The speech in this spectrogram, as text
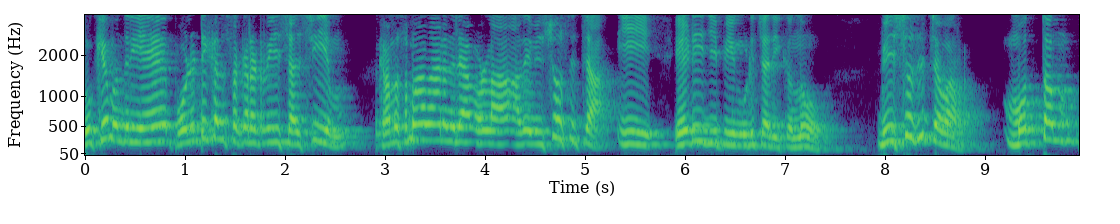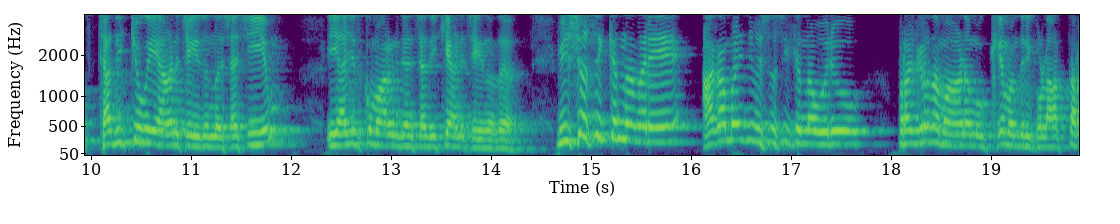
മുഖ്യമന്ത്രിയെ പൊളിറ്റിക്കൽ സെക്രട്ടറി ശശിയും ക്രമസമാധാന നില ഉള്ള അതെ വിശ്വസിച്ച ഈ എ ഡി ജി പിയും കൂടി ചതിക്കുന്നു. വിശ്വസിച്ചവർ മൊത്തം ചതിക്കുകയാണ് ചെയ്യുന്നത് ശശിയും ഈ അജിത് കുമാറിനെ ചതിക്കുകയാണ് ചെയ്യുന്നത്. വിശ്വസിക്കുന്നവരെ അകമഴിഞ്ഞ് വിശ്വസിക്കുന്ന ഒരു പ്രകൃതമാണ് മുഖ്യമന്ത്രിക്കുള്ള അത്ര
